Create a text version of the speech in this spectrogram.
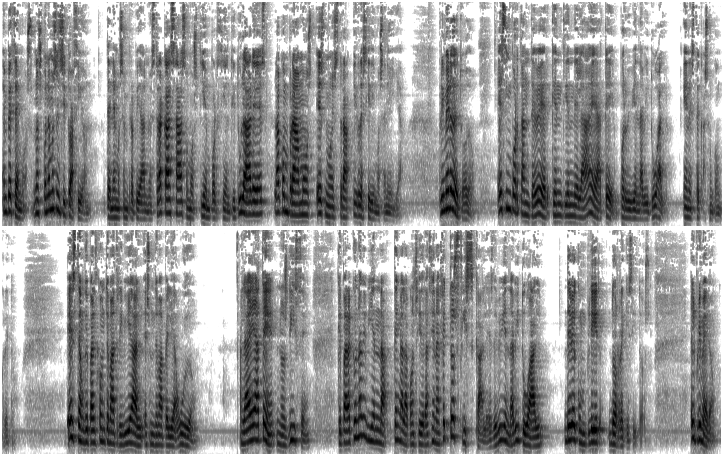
Empecemos, nos ponemos en situación. Tenemos en propiedad nuestra casa, somos 100% titulares, la compramos, es nuestra y residimos en ella. Primero de todo, es importante ver qué entiende la AEAT por vivienda habitual, en este caso en concreto. Este, aunque parezca un tema trivial, es un tema peliagudo. La EAT nos dice que para que una vivienda tenga la consideración a efectos fiscales de vivienda habitual, debe cumplir dos requisitos. El primero,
